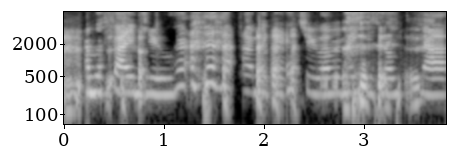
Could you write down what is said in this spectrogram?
I'm gonna find you. I'm gonna get you. I'm gonna make you drunk. Nah,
